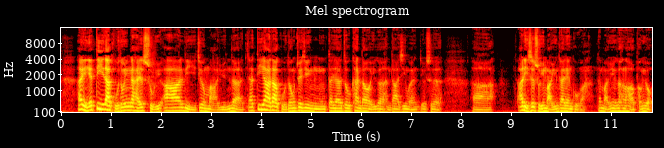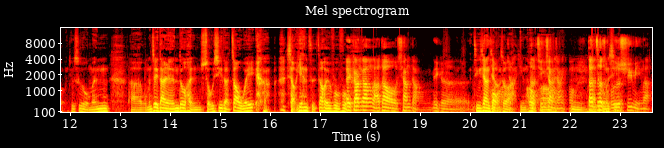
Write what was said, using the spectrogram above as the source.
阿里的第一大股东应该还是属于阿里，就马云的。那第二大股东最近大家都看到一个很大的新闻，就是啊、阿里是属于马云概念股嘛，但马云有一个很好的朋友，就是我们呃我们这一代人都很熟悉的赵薇 小燕子赵薇夫妇哎，刚刚拿到香港那个金像奖是吧？影后啊金像奖影后，嗯但这种不是虚名了，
